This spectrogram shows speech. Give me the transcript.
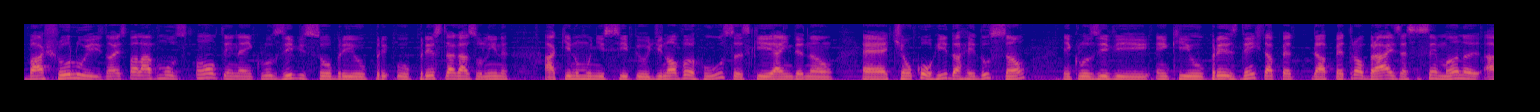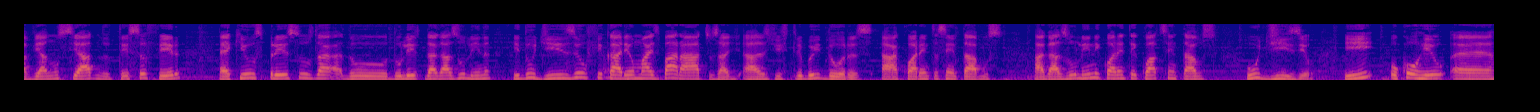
Baixou, Luiz. Nós falávamos ontem, né, inclusive, sobre o, pre o preço da gasolina aqui no município de Nova Russas, que ainda não é, tinha ocorrido a redução inclusive em que o presidente da, Pet da Petrobras essa semana havia anunciado terça-feira é que os preços da, do, do, litro da gasolina e do diesel ficariam mais baratos às distribuidoras, a 40 centavos a gasolina e 44 centavos o diesel. E ocorreu é,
